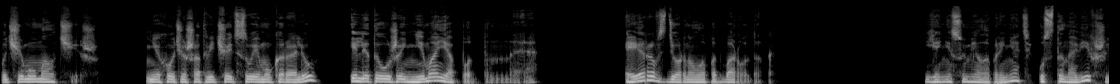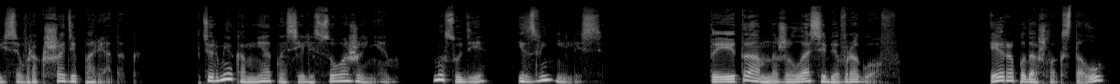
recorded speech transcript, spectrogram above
Почему молчишь? Не хочешь отвечать своему королю, или ты уже не моя подданная? Эйра вздернула подбородок. Я не сумела принять установившийся в Ракшаде порядок. В тюрьме ко мне относились с уважением, на суде извинились. «Ты и там нажила себе врагов». Эра подошла к столу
